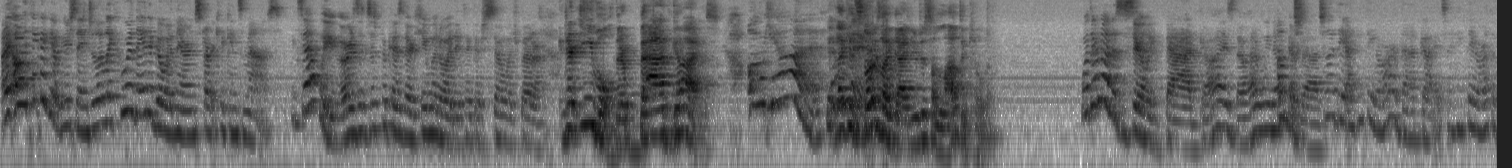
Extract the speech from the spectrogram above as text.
I, oh, I think I get what you're saying, Julie. Like, who are they to go in there and start kicking some ass? Exactly. Or is it just because they're humanoid they think they're so much better? They're evil. They're bad guys. Oh, yeah. Like in stories like that, you're just allowed to kill them. Well, they're not necessarily bad guys, though. How do we know Oh, they're bad? Julie, they, I think they are bad guys. I think they are the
